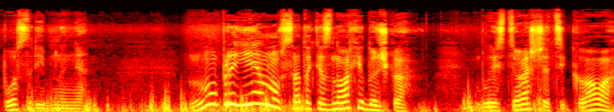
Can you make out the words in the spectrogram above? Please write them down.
посрібнення. Ну, приємно, все-таки знахідочка. Блистяща, цікава.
